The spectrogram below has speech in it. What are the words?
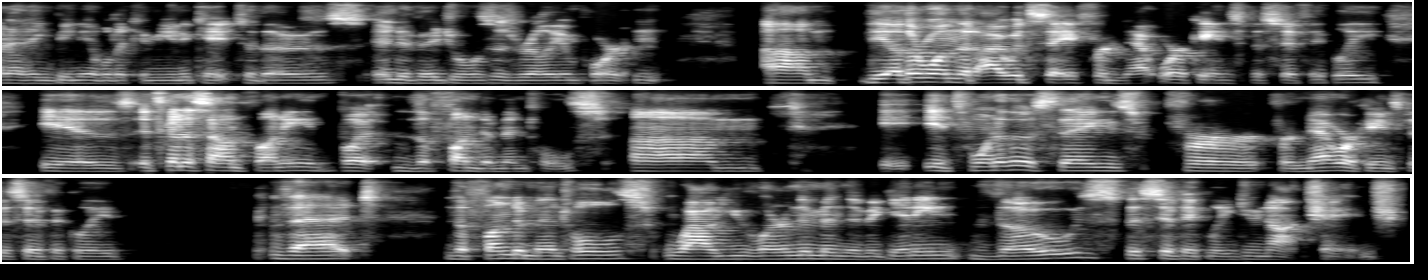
And I think being able to communicate to those individuals is really important. Um, the other one that I would say for networking specifically is it's going to sound funny, but the fundamentals. Um, it, it's one of those things for for networking specifically that the fundamentals, while you learn them in the beginning, those specifically do not change.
